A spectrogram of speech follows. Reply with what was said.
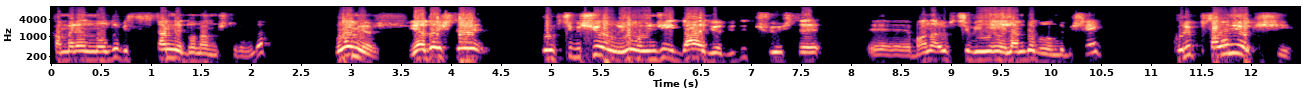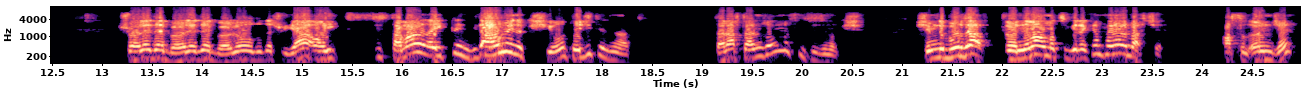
kameranın olduğu bir sistemle donanmış durumda. Bulamıyoruz. Ya da işte ırkçı bir şey oluyor. Oyuncu iddia ediyor dedi. Şu işte e, bana ırkçı bir eylemde bulundu bir şey. Kulüp savunuyor kişiyi. Şöyle de böyle de böyle oldu da şu. Ya ayık, siz tamamen ayıklayın. Bir de almayın o kişiyi. Onu tecrit edin artık. Taraftarınız olmasın sizin o kişi. Şimdi burada önlem alması gereken Fenerbahçe. Asıl önce.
